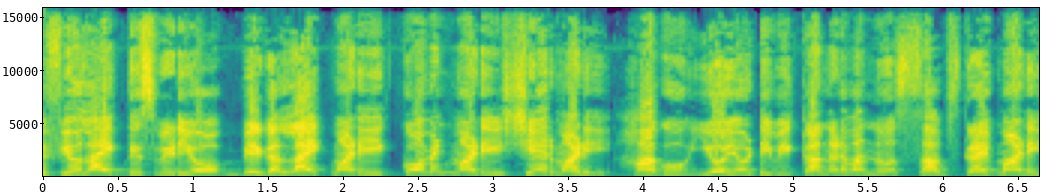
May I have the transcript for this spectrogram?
If you like this video ಬೇಗ ಲೈಕ್ ಮಾಡಿ ಕಾಮೆಂಟ್ ಮಾಡಿ ಶೇರ್ ಮಾಡಿ ಹಾಗೂ ಯೋಯೋ ಟಿವಿ ಕನ್ನಡವನ್ನು ಸಬ್ಸ್ಕ್ರೈಬ್ ಮಾಡಿ.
